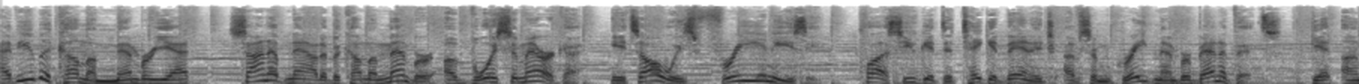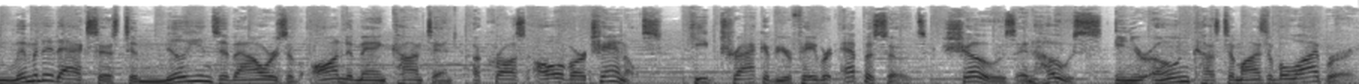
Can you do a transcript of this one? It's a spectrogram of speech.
Have you become a member yet? Sign up now to become a member of Voice America. It's always free and easy. Plus, you get to take advantage of some great member benefits. Get unlimited access to millions of hours of on demand content across all of our channels. Keep track of your favorite episodes, shows, and hosts in your own customizable library.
